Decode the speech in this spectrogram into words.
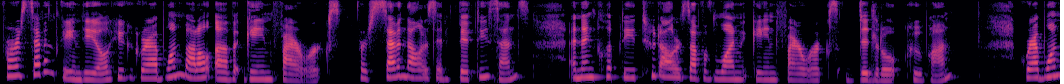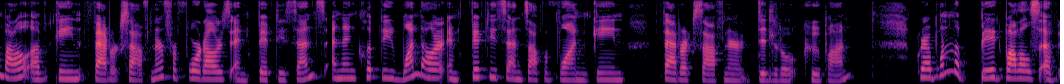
For our seventh Gain deal, you could grab one bottle of Gain Fireworks for $7.50 and then clip the $2 off of one Gain Fireworks digital coupon. Grab one bottle of Gain Fabric Softener for $4.50 and then clip the $1.50 off of one Gain fabric softener digital coupon. Grab one of the big bottles of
